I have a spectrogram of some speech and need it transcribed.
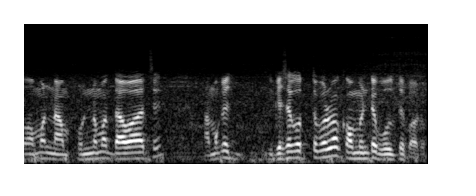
ও আমার নাম ফোন নাম্বার দেওয়া আছে। আমাকে জিজ্ঞাসা করতে পারো বা কমেন্টে বলতে পারো।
